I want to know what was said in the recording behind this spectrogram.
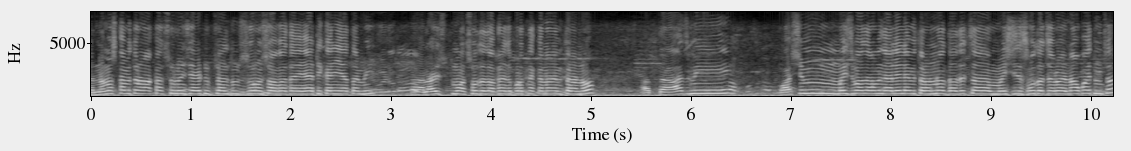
तर नमस्कार मित्रांनो आकाश सुरेंच्या युट्यूब चॅनल तुमचं सर्व स्वागत आहे. या ठिकाणी आता मी लाईव्ह तुम्हाला शोधा दाखवण्याचा प्रयत्न करणार आहे मित्रांनो. आता आज मी वाशिम म्हैस बाजारामध्ये आलेला आहे मित्रांनो. दादाचा म्हैशीचा सौदा चालू आहे. नाव काय तुमचं?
